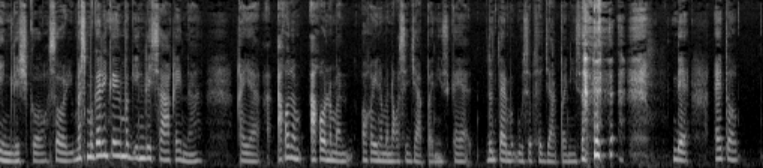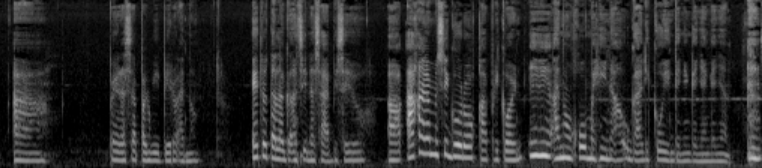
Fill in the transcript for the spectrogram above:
English ko. Sorry. Mas magaling kayong mag-English sa akin na. Kaya ako nam ako naman okay naman ako sa Japanese kaya doon tayo mag-usap sa Japanese. Hindi, eto ah para sa pagbibiro ano. Ito talaga ang sinasabi sa iyo. Ah, akala mo siguro, Capricorn, eh, ano ko, mahina ang ugali ko, yung ganyan, ganyan, ganyan.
